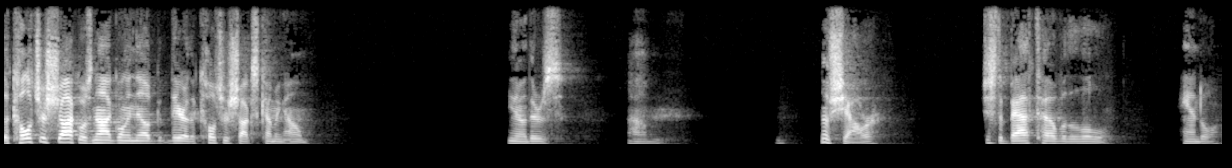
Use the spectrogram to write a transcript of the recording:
The culture shock was not going there, the culture shock's coming home. You know, there's um, no shower, just a bathtub with a little handle.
